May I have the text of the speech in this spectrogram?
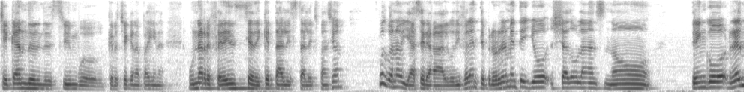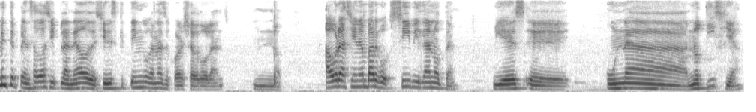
checando en el stream o que nos checa en la página, una referencia de qué tal está la expansión, pues bueno, ya será algo diferente. Pero realmente yo Shadowlands no tengo realmente pensado así, planeado decir es que tengo ganas de jugar Shadowlands. No. Ahora, sin embargo, sí vi la nota y es eh, una noticia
